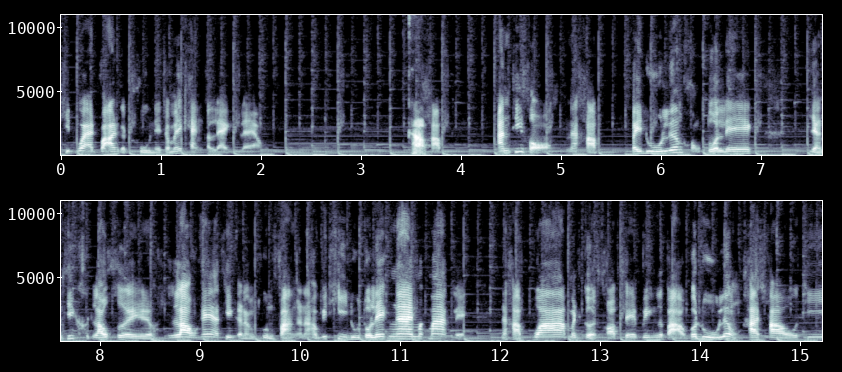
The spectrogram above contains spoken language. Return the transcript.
คิดว่า Advance กับ True เนี่ยจะไม่แข่งกันแรงอยู่แล้วครับนะครับอันที่สองนะครับไปดูเรื่องของตัวเลข อย่างที่เราเคยเล่าให้อาทิตย์กับนักลงทุนฟังนะครับ วิธีดูตัวเลขง่ายมากๆเลยนะครับว่ามันเกิด cost saving หรือเปล่าก็ดูเรื่องของค่าเช่าที่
